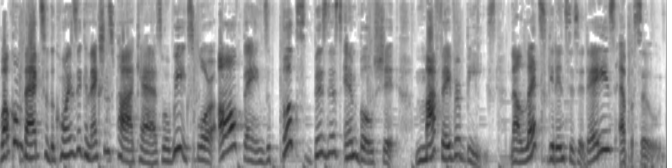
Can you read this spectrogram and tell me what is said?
Welcome back to the Coins and Connections podcast, where we explore all things books, business, and bullshit. My favorite bees. Now let's get into today's episode.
